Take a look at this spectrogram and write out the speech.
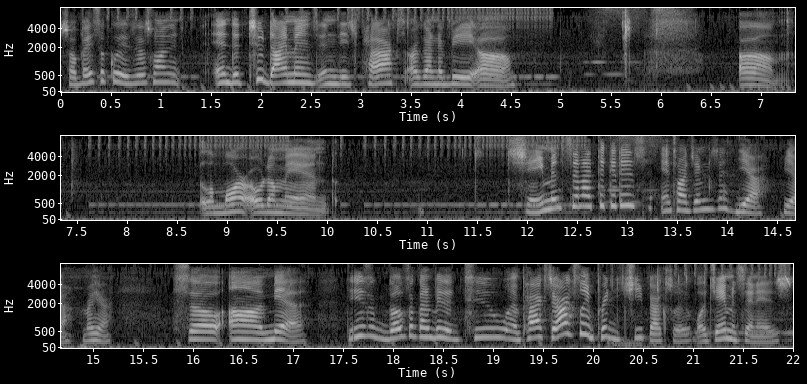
So basically, this one, and the two diamonds in these packs are gonna be uh, um, Lamar Odom and Jamison, I think it is. Antawn Jamison. Yeah, yeah, right here. So um, yeah, these are those are gonna be the two in packs. They're actually pretty cheap, actually. Well, Jamison is.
